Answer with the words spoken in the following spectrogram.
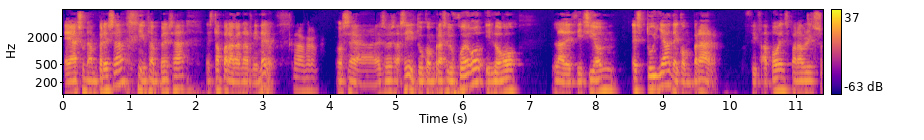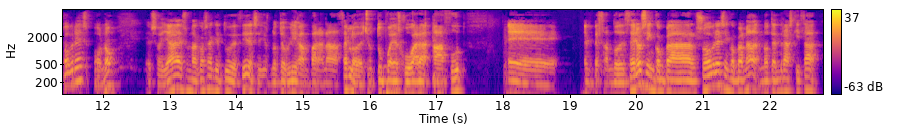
EA es una empresa y una empresa está para ganar dinero. Claro, claro. O sea, eso es así, tú compras el juego y luego la decisión es tuya de comprar FIFA Points para abrir sobres o no. Eso ya es una cosa que tú decides. Ellos no te obligan para nada a hacerlo. De hecho, tú puedes jugar a, a Foot eh, empezando de cero, sin comprar sobres, sin comprar nada. No tendrás quizá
